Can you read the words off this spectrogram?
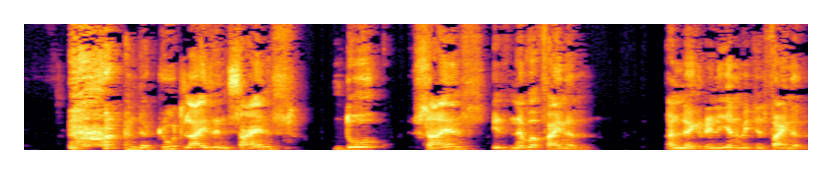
the truth lies in science, though science is never final, unlike religion, which is final.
